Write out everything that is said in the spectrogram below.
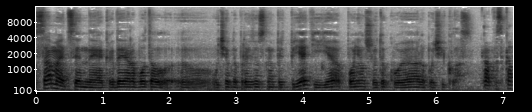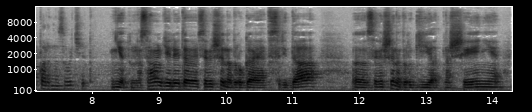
самое ценное, когда я работал э, в учебно-производственном предприятии, я понял, что такое рабочий класс. Как высокопарно звучит. Нет, на самом деле это совершенно другая среда, э, совершенно другие отношения –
